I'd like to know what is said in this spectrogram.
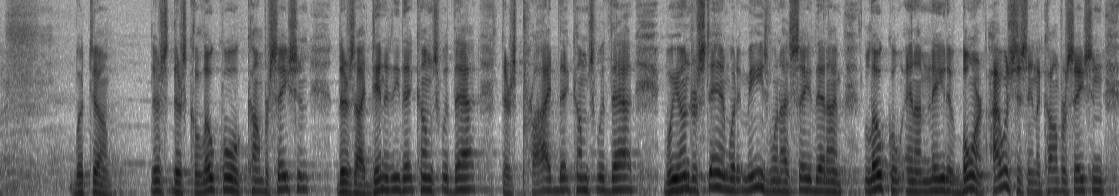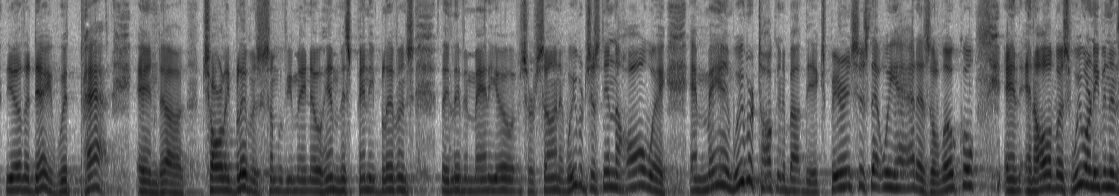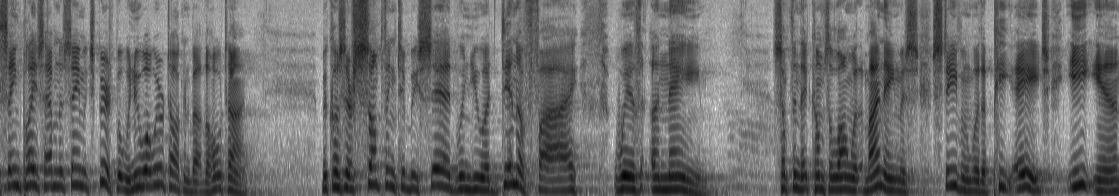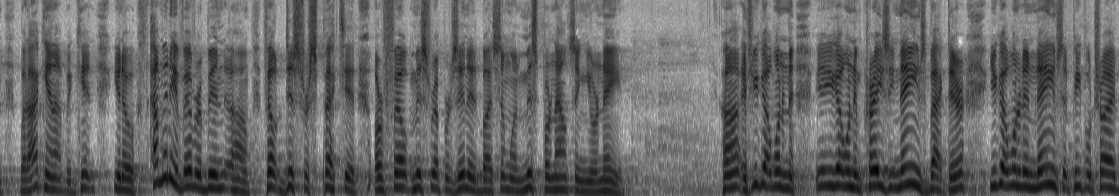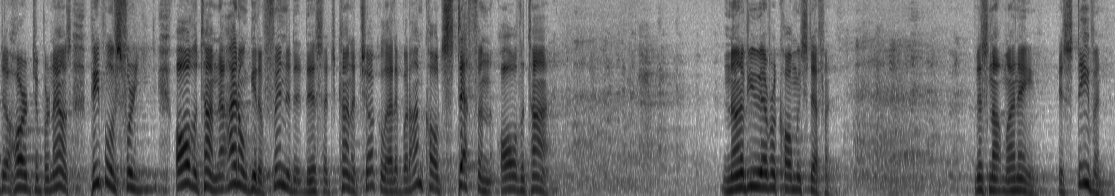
But um, there's, there's colloquial conversation. There's identity that comes with that. There's pride that comes with that. We understand what it means when I say that I'm local and I'm native born. I was just in a conversation the other day with Pat and uh, Charlie Blivens. Some of you may know him, Miss Penny Blivens. They live in Manteo. It was her son. And we were just in the hallway. And man, we were talking about the experiences that we had as a local. And, and all of us, we weren't even in the same place having the same experience, but we knew what we were talking about the whole time. Because there's something to be said when you identify with a name. Something that comes along with it. My name is Stephen with a P H E N, but I cannot begin. You know, how many have ever been um, felt disrespected or felt misrepresented by someone mispronouncing your name? Huh? If you got one of them, you got one of them crazy names back there, you got one of them names that people tried to, hard to pronounce. People for all the time. Now I don't get offended at this. I kind of chuckle at it, but I'm called Stefan all the time. None of you ever call me Stefan. That's not my name. It's Stephen.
